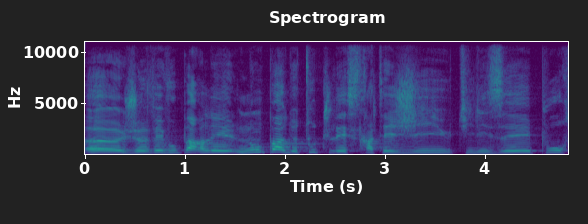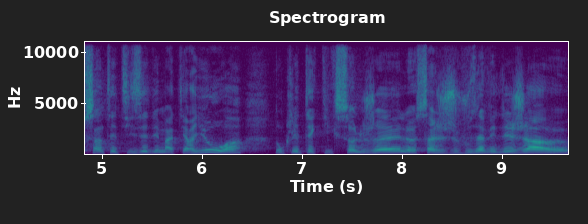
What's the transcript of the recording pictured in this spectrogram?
euh, je vais vous parler non pas de toutes les stratégies utilisées pour synthétiser des matériaux, hein, donc les techniques sol-gel, ça je vous avais déjà euh,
